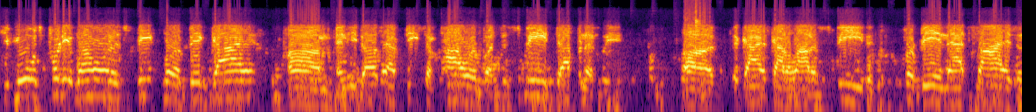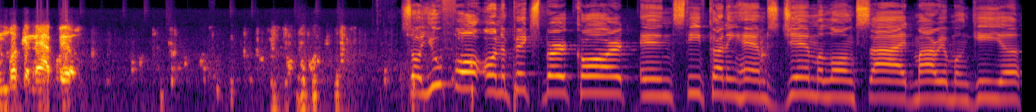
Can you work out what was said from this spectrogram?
He moves pretty well on his feet for a big guy, um, and he does have decent power, but the speed definitely. Uh, the guy's got a lot of speed for being that size and looking that built. So you fought on the Pittsburgh card in Steve Cunningham's gym alongside Mario Munguia,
